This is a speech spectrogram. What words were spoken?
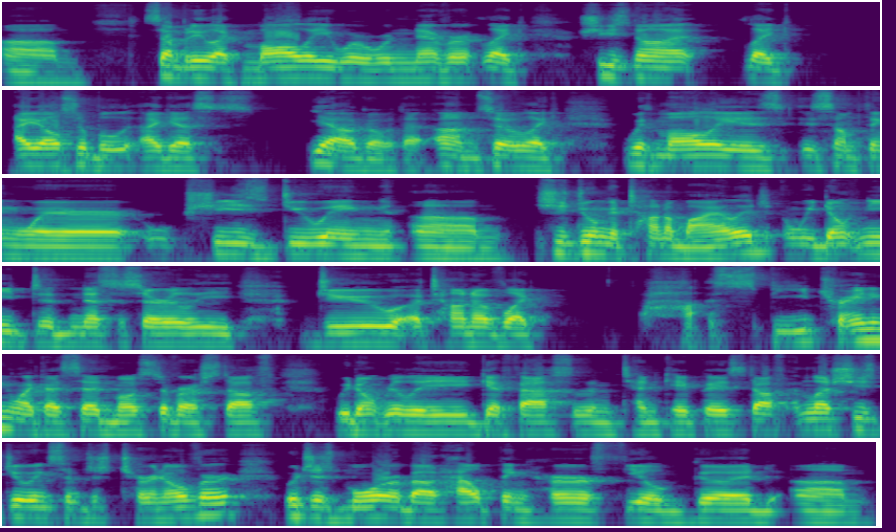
Um, somebody like molly where we're never like she's not like i also believe i guess yeah, I'll go with that. Um, so like with Molly is is something where she's doing um, she's doing a ton of mileage, and we don't need to necessarily do a ton of like speed training. Like I said, most of our stuff we don't really get faster than 10k pace stuff unless she's doing some just turnover, which is more about helping her feel good um,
